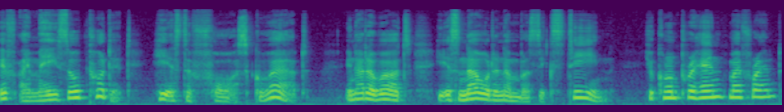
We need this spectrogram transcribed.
if I may so put it. He is the four squared. In other words, he is now the number sixteen. You comprehend, my friend?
